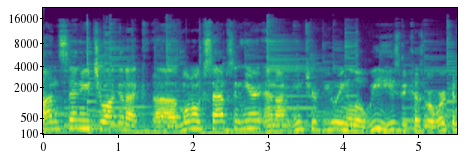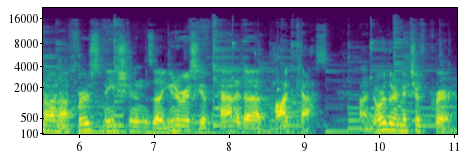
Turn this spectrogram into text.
Tansen Ichiwaganak, uh, Monok Sampson here, and I'm interviewing Louise because we're working on a First Nations uh, University of Canada podcast, uh, Northern Michif Prayer.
